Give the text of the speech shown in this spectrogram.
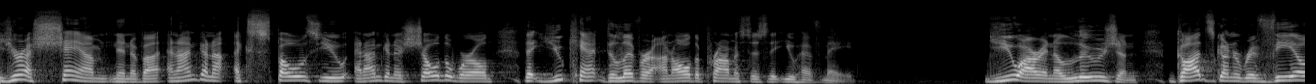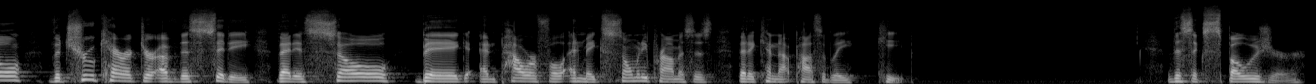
You're a sham, Nineveh, and I'm going to expose you and I'm going to show the world that you can't deliver on all the promises that you have made. You are an illusion. God's going to reveal the true character of this city that is so big and powerful and makes so many promises that it cannot possibly keep. This exposure.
